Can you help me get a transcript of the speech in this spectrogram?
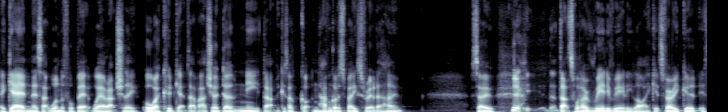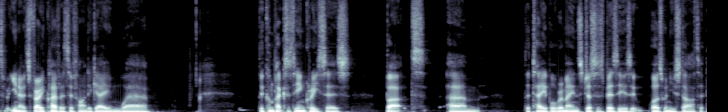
again there's that wonderful bit where actually oh i could get that but actually i don't need that because i've got haven't got a space for it at home so Yeah. th- that's what i really really like it's very good it's you know it's very clever to find a game where the complexity increases but um, the table remains just as busy as it was when you started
